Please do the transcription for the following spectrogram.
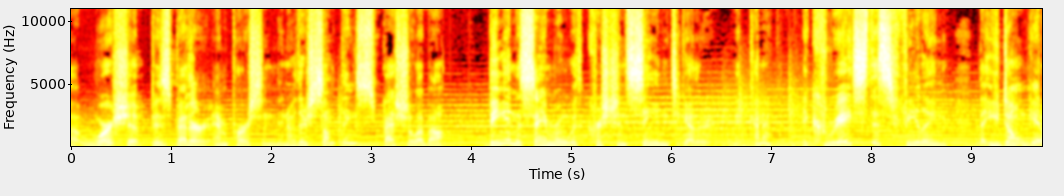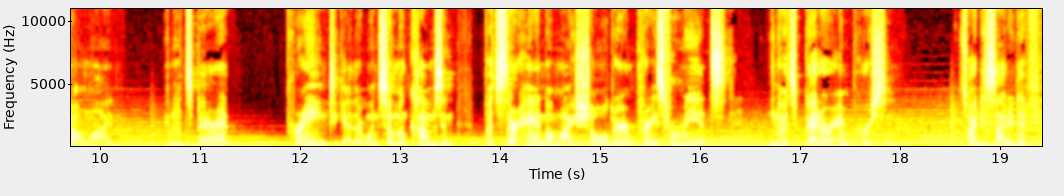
Uh, worship is better in person. You know, there's something special about being in the same room with Christians singing together. It kind of it creates this feeling that you don't get online. You know, it's better at praying together. When someone comes and puts their hand on my shoulder and prays for me, it's you know, it's better in person. So I decided if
